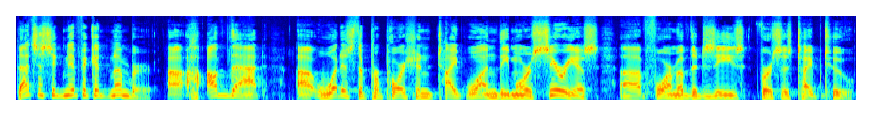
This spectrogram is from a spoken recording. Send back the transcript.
That's a significant number. Uh, of that, uh, what is the proportion type 1, the more serious uh, form of the disease, versus type 2?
